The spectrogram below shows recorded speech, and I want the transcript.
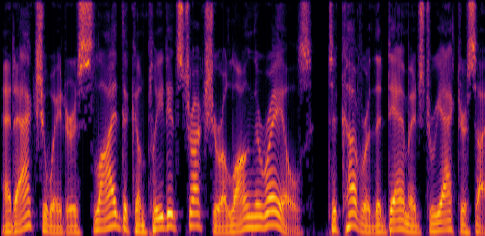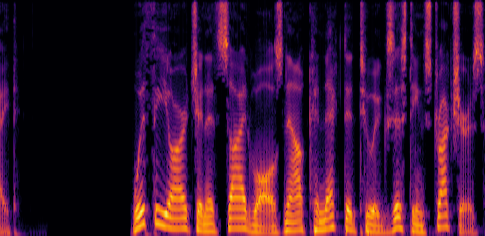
and actuators slide the completed structure along the rails to cover the damaged reactor site. With the arch and its sidewalls now connected to existing structures,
